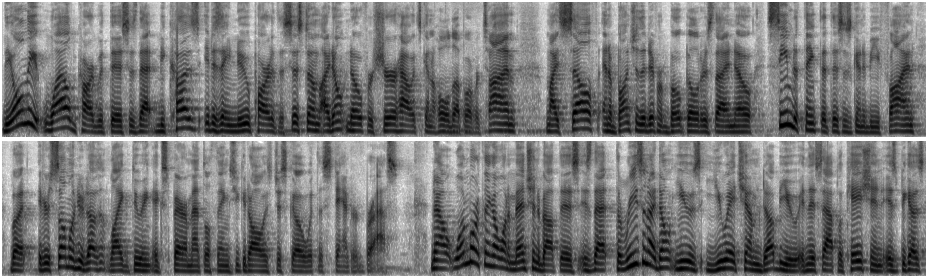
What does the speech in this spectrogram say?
The only wild card with this is that because it is a new part of the system, I don't know for sure how it's going to hold up over time. Myself and a bunch of the different boat builders that I know seem to think that this is going to be fine, but if you're someone who doesn't like doing experimental things, you could always just go with the standard brass. Now, one more thing I want to mention about this is that the reason I don't use UHMW in this application is because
